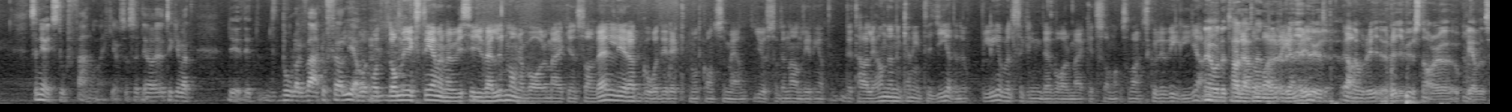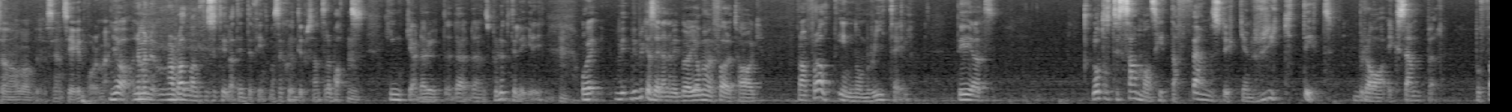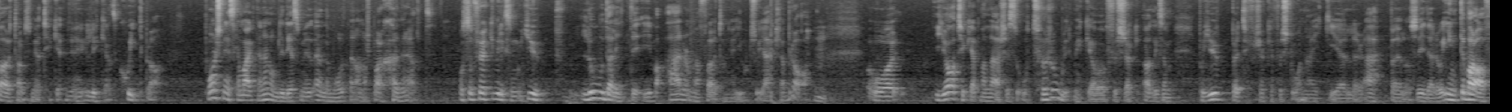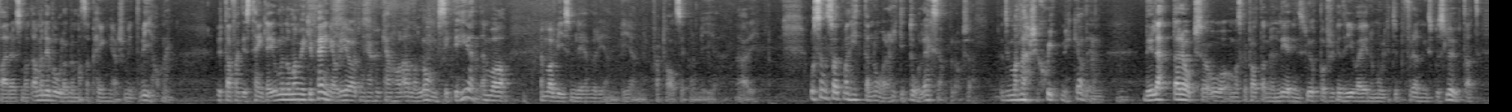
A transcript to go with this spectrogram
Sen är jag ett stort fan av Nike också, så jag, jag tycker att det, det, är ett bolag värt att följa. Och, och de är ju extrema, men vi ser ju väldigt många varumärken som väljer att gå direkt mot konsument just av den anledningen att detaljhandeln kan inte ge den upplevelse kring det varumärket som, som man skulle vilja. Nej, och detaljhandeln de river, ju, ut. Ja. de ri- river ju snarare upplevelsen av ens eget varumärke. Ja, nej, men framförallt man får se till att det inte finns massa 70% rabatthinkar där ute där, där ens produkter ligger i. Mm. Och vi, vi brukar säga det när vi börjar jobba med företag, framförallt inom retail, det är att låt oss tillsammans hitta fem stycken riktigt bra exempel på företag som jag tycker lyckats skitbra. På den kinesiska marknaden, om det är det som är ändamålet, men annars bara generellt. Och så försöker vi liksom djuploda lite i vad är det de här företagen har gjort så jäkla bra. Mm. Och jag tycker att man lär sig så otroligt mycket av att försöka, att liksom på djupet försöka förstå Nike eller Apple och så vidare. Och inte bara avfärda det som att ah, men det är bolag med massa pengar som inte vi har. Utan faktiskt tänka, jo men de har mycket pengar och det gör att de kanske kan ha en annan långsiktighet än vad, än vad vi som lever i en, i en kvartalsekonomi är i. Och sen så att man hittar några riktigt dåliga exempel också. Man lär sig skitmycket av det. Mm. Det är lättare också, och om man ska prata med en ledningsgrupp och försöka driva igenom olika typer av förändringsbeslut, att,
